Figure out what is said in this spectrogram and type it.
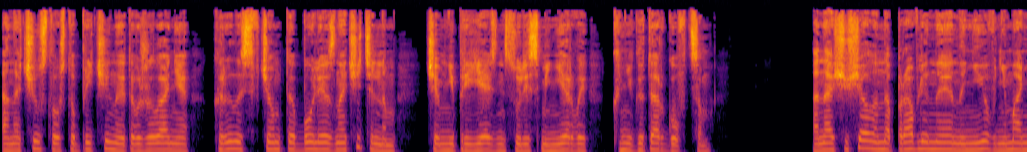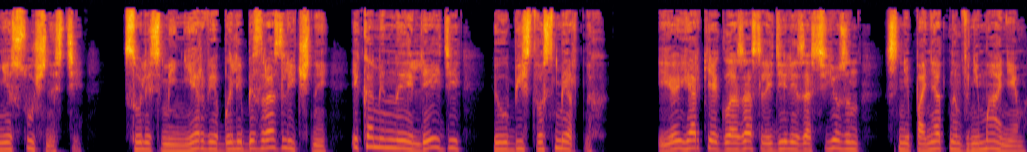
Она чувствовала, что причина этого желания крылась в чем-то более значительном, чем неприязнь Сулис Минервы к книготорговцам. Она ощущала направленное на нее внимание сущности — Сулис Минерве были безразличны и каменные леди, и убийство смертных. Ее яркие глаза следили за Сьюзен с непонятным вниманием,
